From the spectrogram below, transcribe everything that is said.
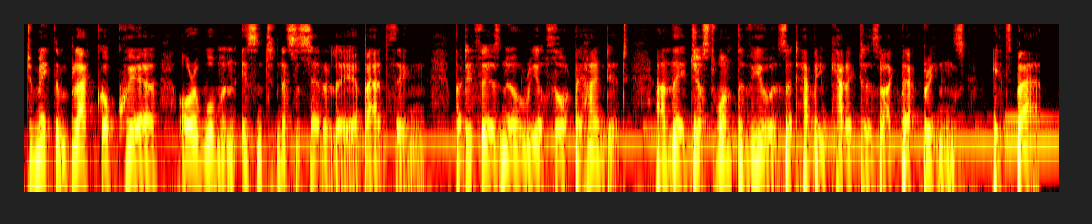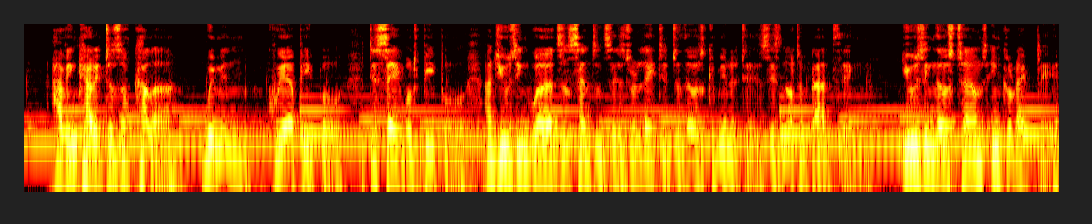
to make them black or queer or a woman isn't necessarily a bad thing, but if there's no real thought behind it, and they just want the viewers that having characters like that brings, it's bad. Having characters of color, women, queer people, disabled people, and using words and sentences related to those communities is not a bad thing. Using those terms incorrectly,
